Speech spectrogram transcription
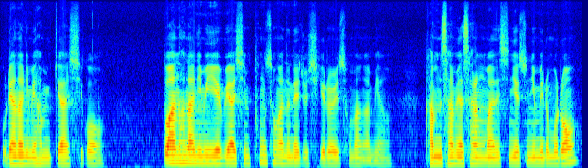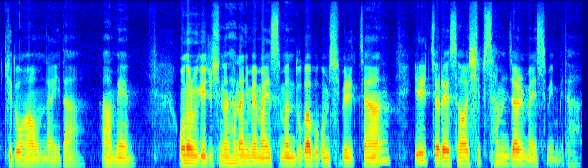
우리 하나님이 함께 하시고 또한 하나님이 예비하신 풍성한 은혜 주시기를 소망하며 감사하며 사랑 많으신 예수님 이름으로 기도하옵나이다. 아멘. 오늘 우리에게 주시는 하나님의 말씀은 누가복음 11장 1절에서 13절 말씀입니다.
